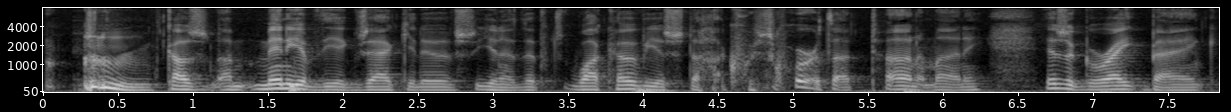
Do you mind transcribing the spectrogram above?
because um, many of the executives, you know, the Wachovia stock was worth a ton of money. Was a great bank.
